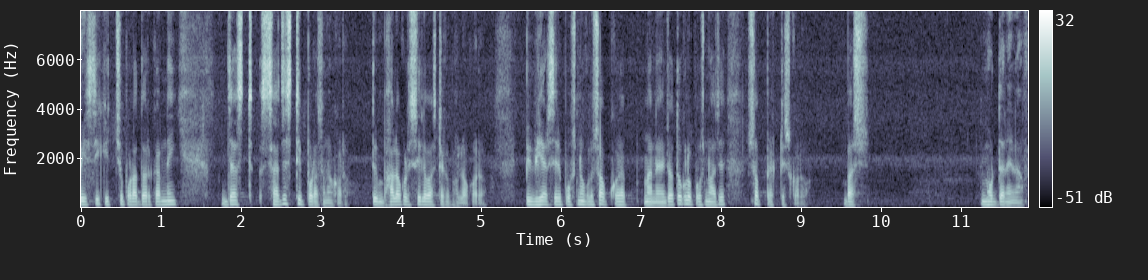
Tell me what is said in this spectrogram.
বেশি কিচ্ছু পড়ার দরকার নেই জাস্ট সাজেস্টিভ পড়াশোনা করো। তুমি ভালো করে সিলেবাসটাকে ফলো করো। পিভিআরসির প্রশ্নগুলো সব মানে যতগুলো প্রশ্ন আছে, সব প্র্যাকটিস করো। বাস মোর দ্যান এনাফ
